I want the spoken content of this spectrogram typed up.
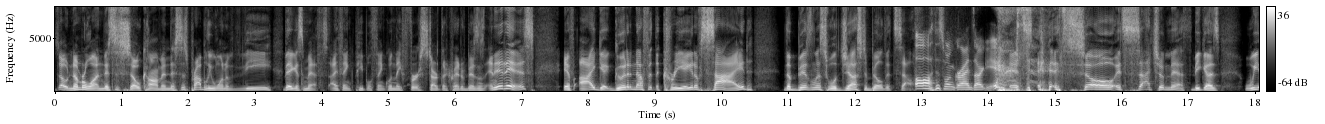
So, number one, this is so common. This is probably one of the biggest myths I think people think when they first start their creative business. And it is if I get good enough at the creative side, the business will just build itself. Oh, this one grinds our gears. It's it's so it's such a myth because we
